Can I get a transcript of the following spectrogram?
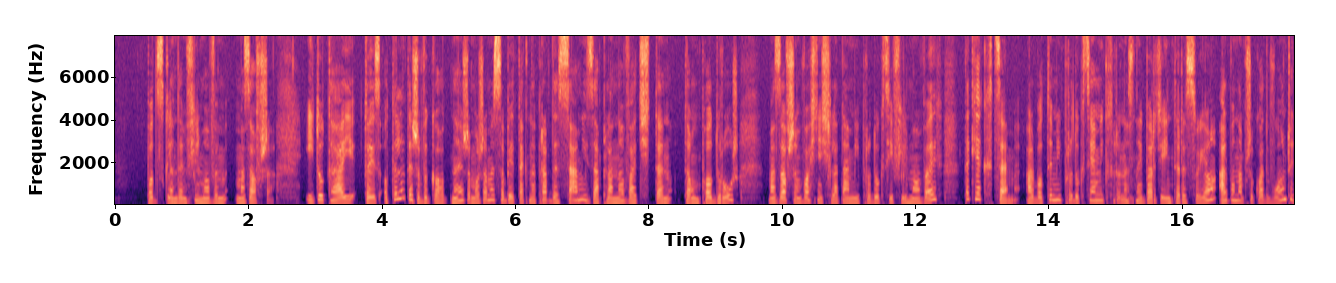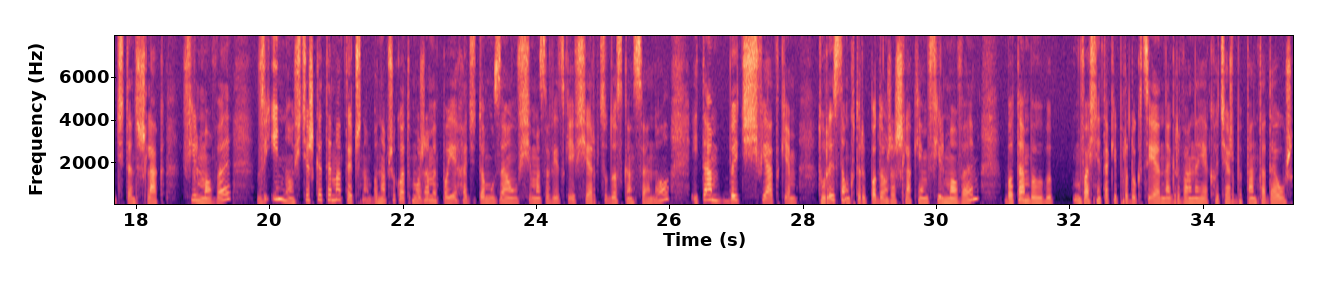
pod względem filmowym Mazowsza. I tutaj to jest o tyle też wygodne, że możemy sobie tak naprawdę sami zaplanować ten, tą podróż Mazowszem właśnie śladami produkcji filmowych, tak jak chcemy, albo tymi produkcjami, które nas najbardziej interesują, albo na przykład włączyć ten szlak filmowy w inną ścieżkę tematyczną, bo na przykład możemy pojechać do Muzeum Wsi Mazowieckiej w sierpcu, do skansenu i tam być świadkiem, turystą, który podąża szlakiem filmowym, bo tam byłyby właśnie takie produkcje nagrywane, jak chociażby Pan Tadeusz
